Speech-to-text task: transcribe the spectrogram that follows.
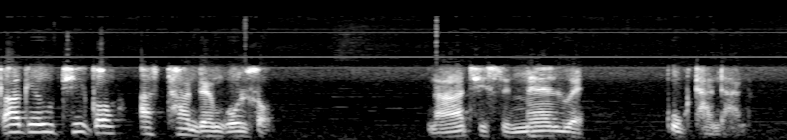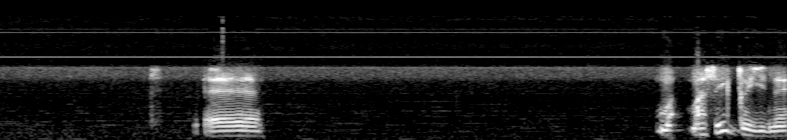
xa ke uthixo asithande ngolu hlobo nathi simelwe kukuthandana. Eh masiyigcine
